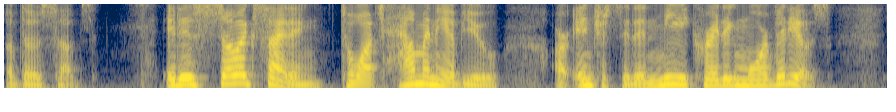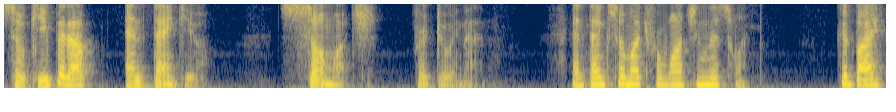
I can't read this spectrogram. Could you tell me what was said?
of those subs. It is so exciting to watch how many of you are interested in me creating more videos. So keep it up, and thank you so much for doing that. And thanks so much for watching this one. Goodbye.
